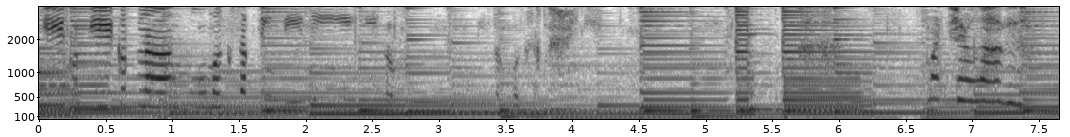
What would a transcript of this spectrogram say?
Ikot-ikot lang. Bumagsak hindi dito. Dito bagsak na rin. Much I love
